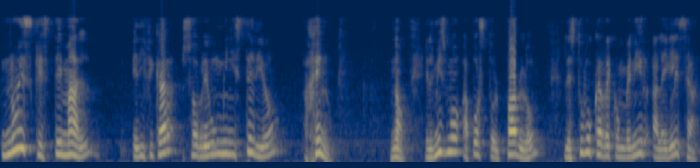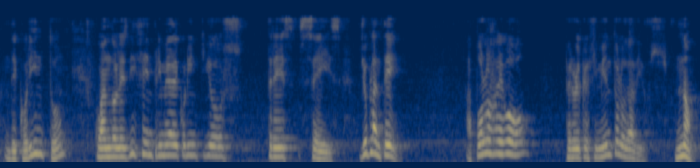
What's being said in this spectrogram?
No es que esté mal edificar sobre un ministerio ajeno. No, el mismo apóstol Pablo les tuvo que reconvenir a la iglesia de Corinto cuando les dice en 1 Corintios 3, 6, yo planté, Apolo regó, pero el crecimiento lo da Dios. No.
